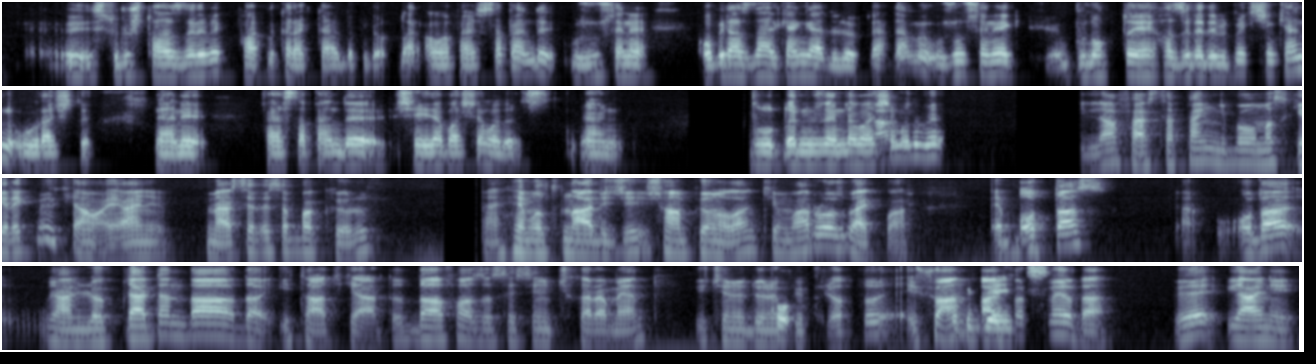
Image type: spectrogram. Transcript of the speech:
e, sürüş tarzları ve farklı karakterde pilotlar. Ama Verstappen de uzun sene o biraz daha erken geldi Leclerc'den ve uzun sene e, bu noktaya hazır edebilmek için kendi uğraştı. Yani Verstappen de şeyle başlamadı. Yani bulutların üzerinde başlamadı ve İlla Verstappen gibi olması gerekmiyor ki ama yani Mercedes'e bakıyoruz. Yani Hamilton harici şampiyon olan kim var? Rosberg var. E, Bottas yani o da yani Leclerc'den daha da itaatkardı. Daha fazla sesini çıkaramayan içine dönük Ko- bir pilottu. E, şu an Alfa. Romeo'da ve yani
